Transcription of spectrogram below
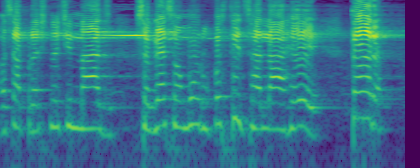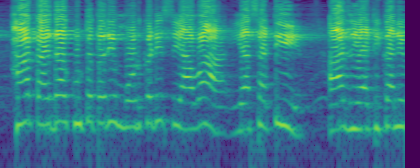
असा प्रश्नचिन्ह आज सगळ्यासमोर उपस्थित झाला आहे. तर हा कायदा कुठंतरी मोडकडीस यावा यासाठी आज या ठिकाणी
